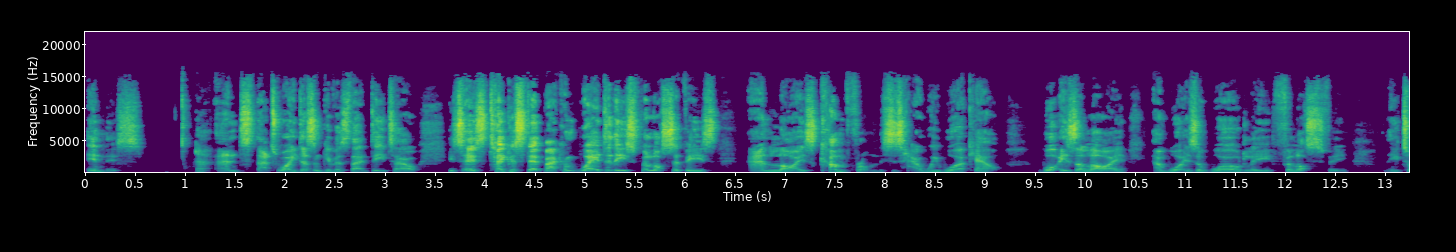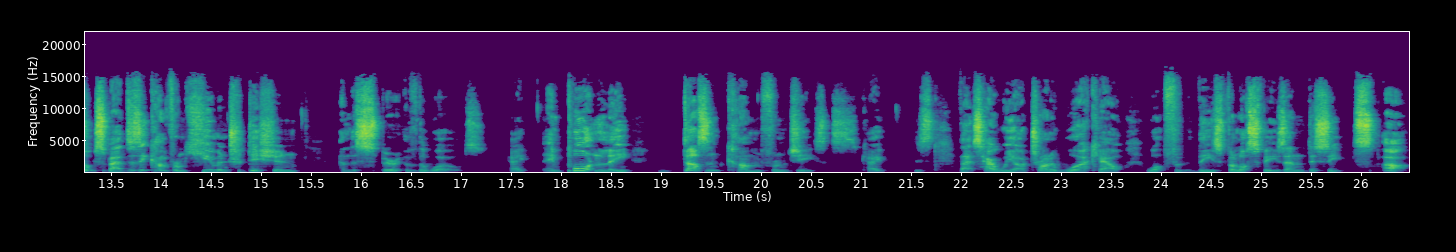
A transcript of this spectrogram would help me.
in this. Uh, and that's why he doesn't give us that detail. He says, take a step back and where do these philosophies and lies come from? This is how we work out what is a lie and what is a worldly philosophy. He talks about does it come from human tradition and the spirit of the world? Okay. Importantly, doesn't come from Jesus. Okay. That's how we are trying to work out what these philosophies and deceits are.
